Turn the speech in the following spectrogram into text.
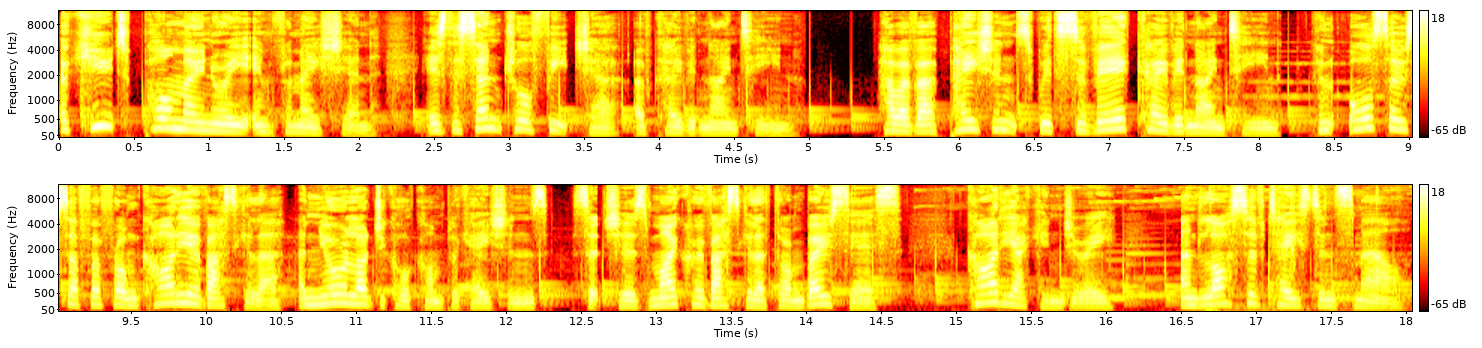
Acute pulmonary inflammation is the central feature of COVID 19. However, patients with severe COVID 19 can also suffer from cardiovascular and neurological complications such as microvascular thrombosis, cardiac injury, and loss of taste and smell.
